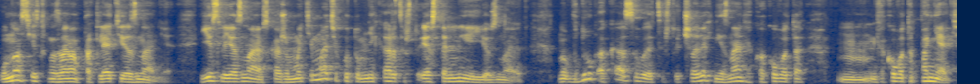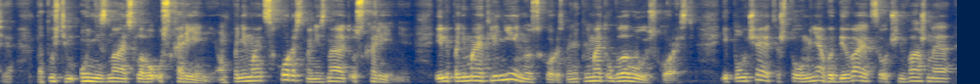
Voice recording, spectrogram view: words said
У нас есть так называемое проклятие знания. Если я знаю, скажем, математику, то мне кажется, что и остальные ее знают. Но вдруг оказывается, что человек не знает какого-то какого понятия. Допустим, он не знает слова ускорение. Он понимает скорость, но не знает ускорение. Или понимает линейную скорость, но не понимает угловую скорость. И получается, что у меня выбивается очень важное,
